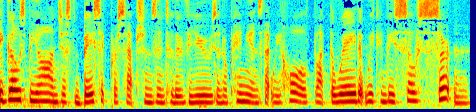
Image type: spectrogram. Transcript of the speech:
it goes beyond just basic perceptions into the views and opinions that we hold, but the way that we can be so certain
